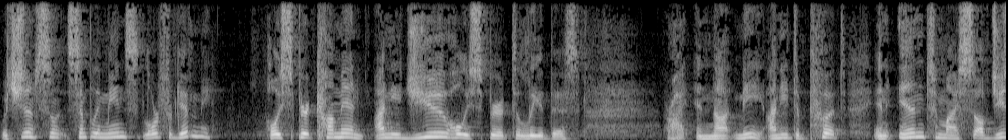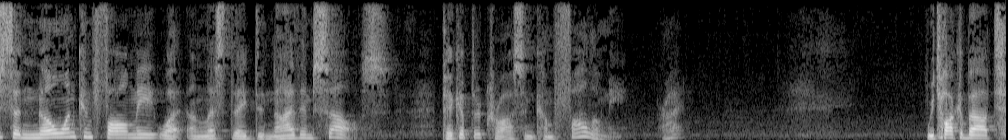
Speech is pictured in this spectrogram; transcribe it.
which simply means, Lord, forgive me. Holy Spirit, come in. I need you, Holy Spirit, to lead this right? And not me. I need to put an end to myself. Jesus said, No one can follow me, what? Unless they deny themselves, pick up their cross, and come follow me, right? We talk about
